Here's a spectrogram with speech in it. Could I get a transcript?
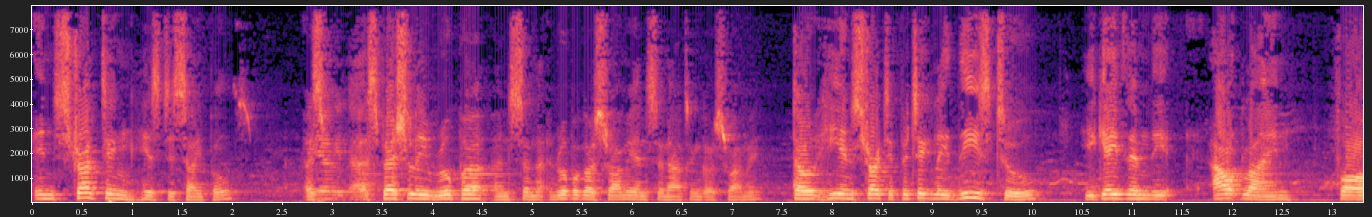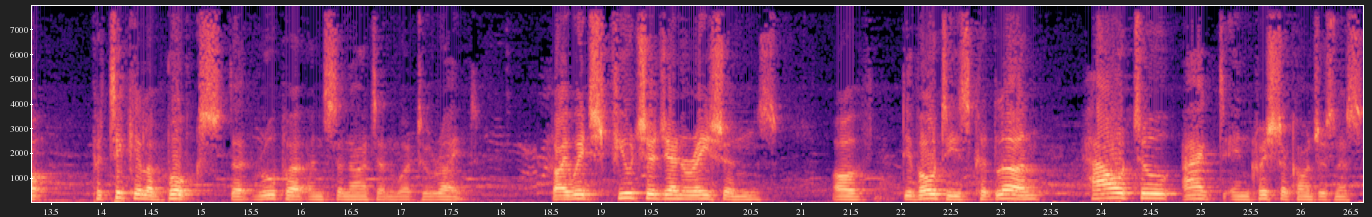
instructing his disciples, especially Rupa and San- Rupa Goswami and Sanatan Goswami. So he instructed particularly these two. He gave them the outline for particular books that Rupa and Sanatan were to write, by which future generations of devotees could learn how to act in Krishna consciousness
